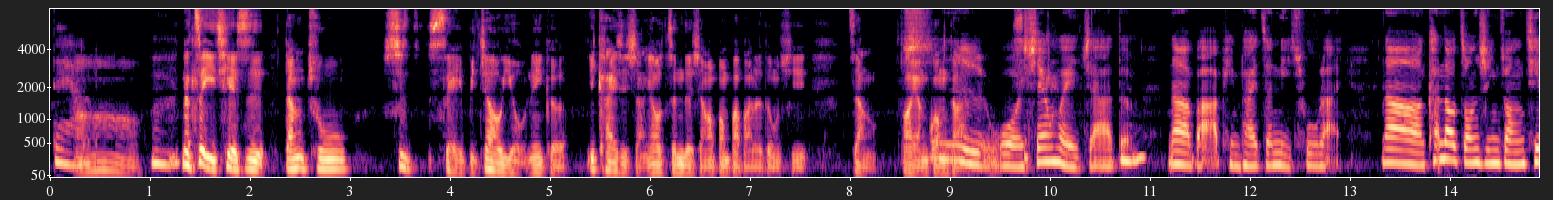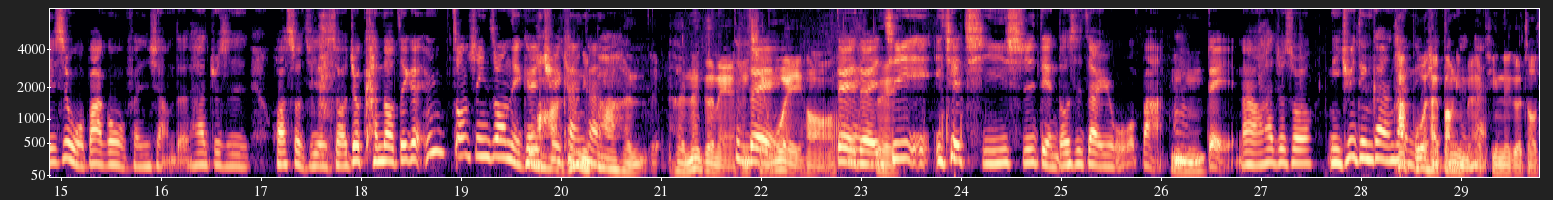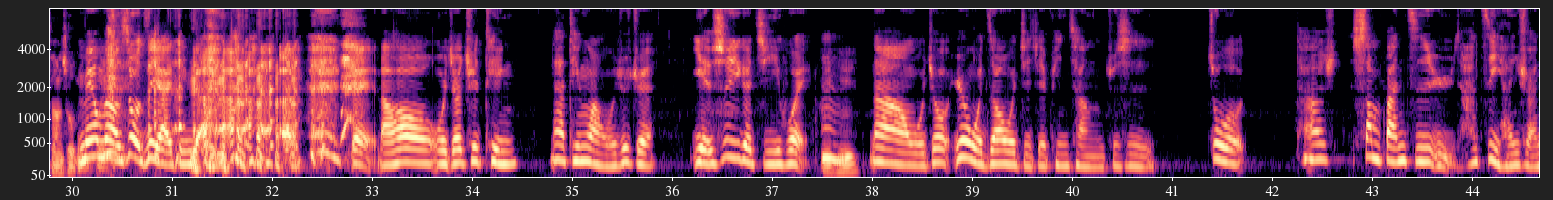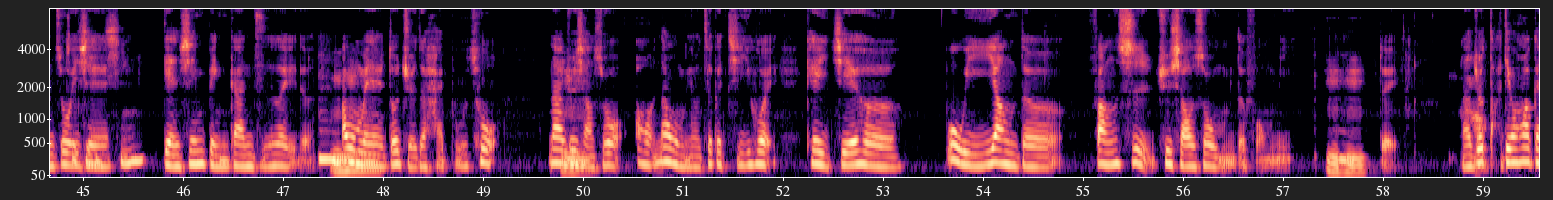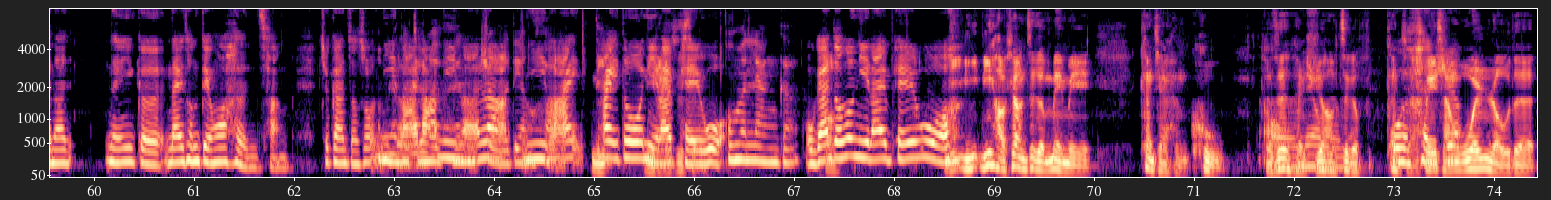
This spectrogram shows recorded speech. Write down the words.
对啊，哦，嗯，那这一切是当初是谁比较有那个一开始想要真的想要帮爸爸的东西这样发扬光大？是我先回家的，嗯、那把品牌整理出来。那看到中心装，其实是我爸跟我分享的。他就是滑手机的时候就看到这个，嗯，中心装你可以去看看。你爸很很那个呢，很前卫哈。对对，对，其实一切起始点都是在于我爸。嗯，对。然后他就说：“你去听看看。”他不会还帮你们来听那个招商说明？没有没有，是我自己来听的。对，然后我就去听。那听完我就觉得也是一个机会。嗯哼。那我就因为我知道我姐姐平常就是做。他上班之余，他自己很喜欢做一些点心、饼干之类的，那、嗯啊、我们也都觉得还不错。那就想说，嗯、哦，那我们有这个机会，可以结合不一样的方式去销售我们的蜂蜜。嗯哼，对。然后就打电话跟他，那一个那一通电话很长，就跟他讲说：“你来啦，你来啦，你来，太多你来陪我。”我们两个，我跟他讲说：“你来陪我。”你你你好像这个妹妹看起来很酷。可是很需要这个看起来非常温柔的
